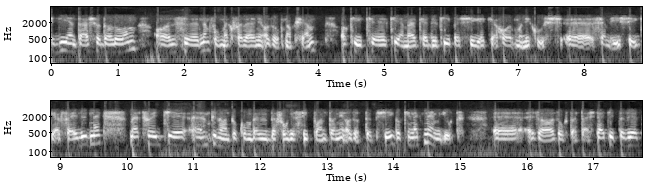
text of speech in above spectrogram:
egy ilyen társadalom az nem fog megfelelni azoknak sem, akik kiemelkedő képességekkel, harmonikus személyiséggel fejlődnek, mert hogy pillanatokon belül be fogja szippantani az a többség, akinek nem jut ez az oktatás. Tehát itt azért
